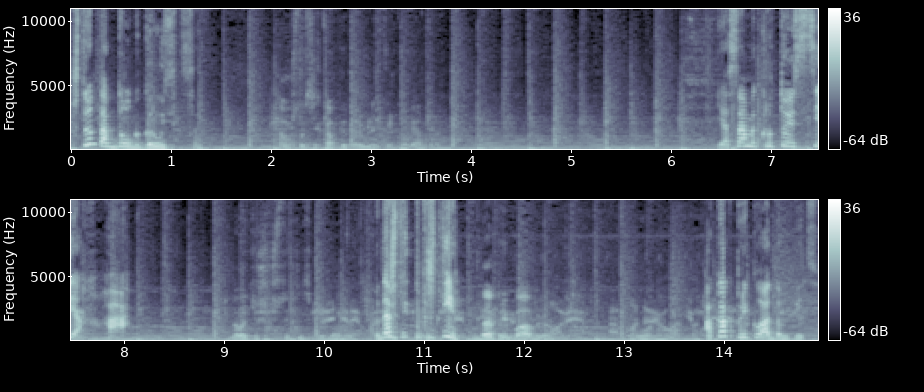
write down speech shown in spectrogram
Что он так долго грузится? Потому что у всех компьютеры, блядь, калькуляторы. Я самый крутой из всех. Ха! Давайте еще чувствительность прибавлю. Подожди, подожди! Да, прибавлю. А как прикладом бить?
